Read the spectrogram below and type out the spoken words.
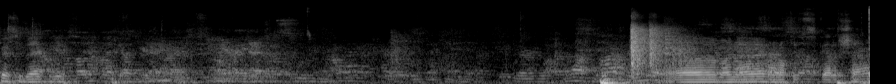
back, I guess. Uh, my nine, I don't think it's got a shot.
